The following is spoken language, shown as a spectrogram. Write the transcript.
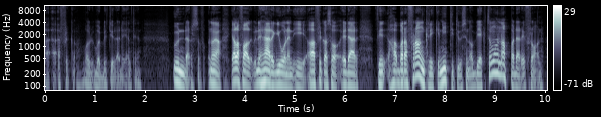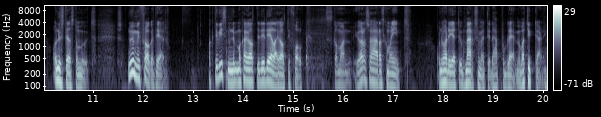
eh, Afrika? Vad, vad betyder det egentligen? under. Så, nåja, I alla fall, den här regionen i Afrika så är där, har bara Frankrike 90 000 objekt som har nappat därifrån. Och nu ställs de ut. Så Nu är min fråga till er. Aktivism, man kan ju alltid, det delar ju alltid folk. Ska man göra så här eller ska man inte? Och nu har det gett uppmärksamhet till det här problemet. Vad tycker ni?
